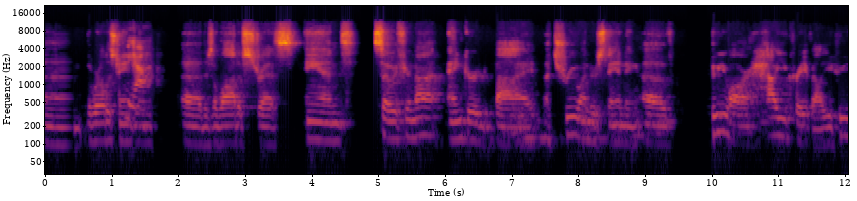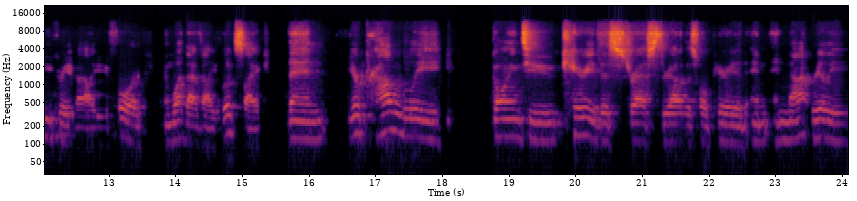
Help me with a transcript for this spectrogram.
um, the world is changing yeah. uh, there's a lot of stress and so if you're not anchored by a true understanding of who you are, how you create value, who you create value for, and what that value looks like, then you're probably going to carry this stress throughout this whole period and, and not really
